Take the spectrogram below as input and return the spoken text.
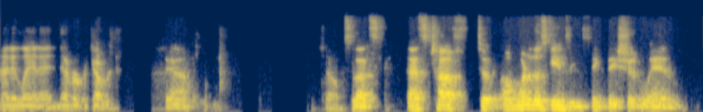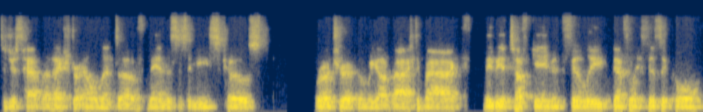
and Atlanta never recovered. Yeah. So, so that's that's tough to on one of those games that you think they should win to just have that extra element of man, this is an East Coast road trip and we got back to back. Maybe a tough game in Philly, definitely physical.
